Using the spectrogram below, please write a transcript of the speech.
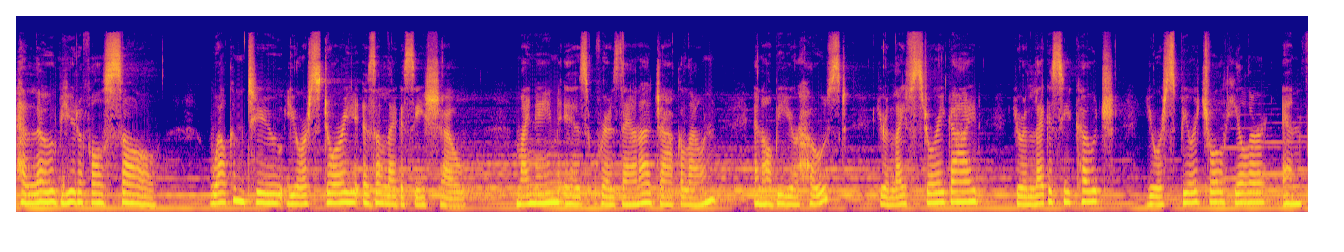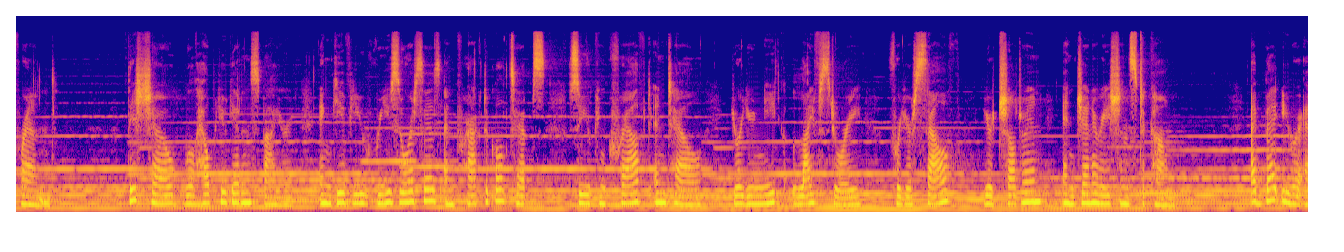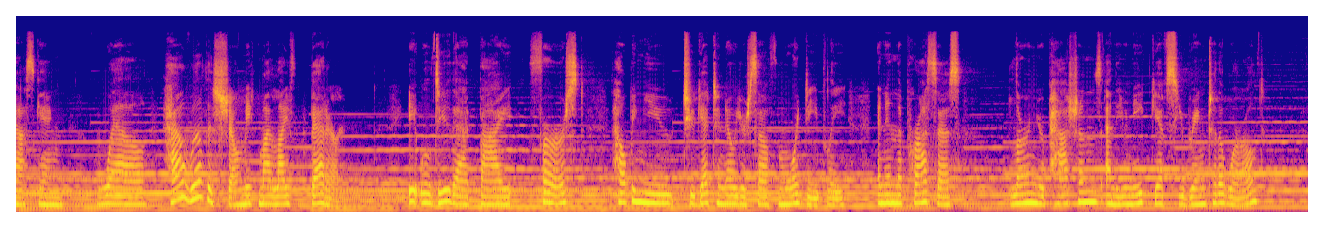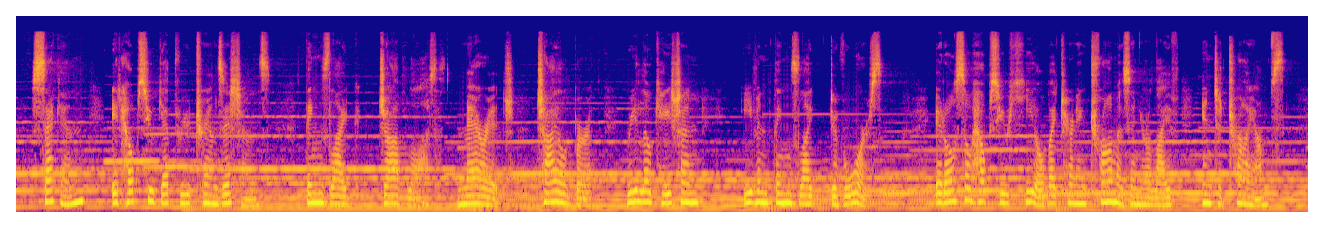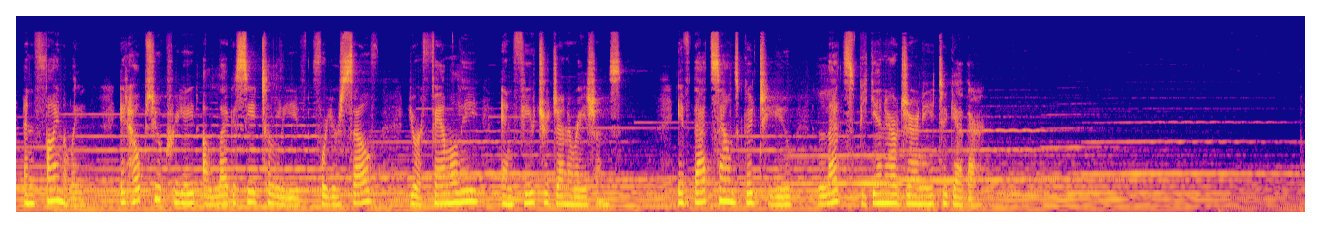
Hello, beautiful soul. Welcome to Your Story is a Legacy show. My name is Rosanna Jackalone, and I'll be your host, your life story guide, your legacy coach, your spiritual healer, and friend. This show will help you get inspired and give you resources and practical tips so you can craft and tell your unique life story for yourself, your children, and generations to come. I bet you are asking, well, how will this show make my life better? It will do that by first helping you to get to know yourself more deeply, and in the process, learn your passions and the unique gifts you bring to the world. Second, it helps you get through transitions, things like job loss, marriage, childbirth, relocation, even things like divorce. It also helps you heal by turning traumas in your life into triumphs. And finally, it helps you create a legacy to leave for yourself, your family, and future generations. If that sounds good to you, Let's begin our journey together.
